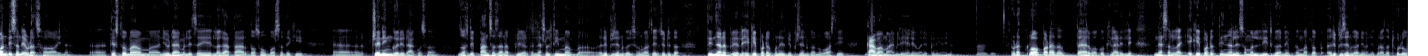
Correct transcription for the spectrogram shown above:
कन्डिसन एउटा छ होइन। त्यस्तोमा न्यु डायमन्डले चाहिँ लगातार दसौँ वर्षदेखि ट्रेनिङ गरिरहेको छ जसले पाँच छजना प्लेयर त नेसनल टिममा रिप्रेजेन्ट गरिसक्नु भएको छ। एकचोटि त तिनजना प्लेयरले एकैपटक पनि रिप्रेजेन्ट गर्नुभयो अस्ति काबामा हामीले हेऱ्यौँ भने पनि होइन। एउटा क्लबबाट त तयार भएको खेलाडीले नेसनललाई एकैपटक तिनजनालेसम्म लिड गर्ने मतलब रिप्रेजेन्ट गर्ने भन्ने कुरा त ठुलो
